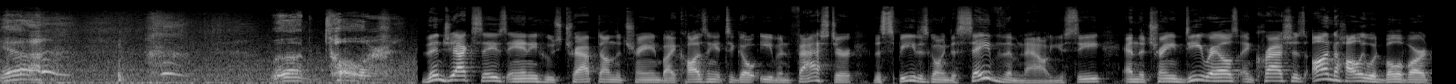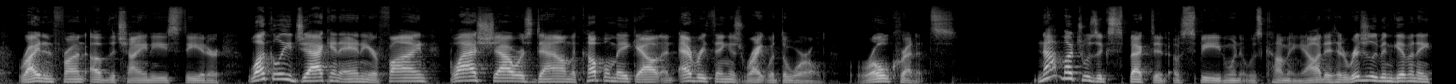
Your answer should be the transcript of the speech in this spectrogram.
Yeah? Well, I'm. Then Jack saves Annie, who's trapped on the train, by causing it to go even faster. The speed is going to save them now, you see, and the train derails and crashes onto Hollywood Boulevard right in front of the Chinese theater. Luckily, Jack and Annie are fine. Glass showers down, the couple make out, and everything is right with the world. Roll credits. Not much was expected of Speed when it was coming out. It had originally been given a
